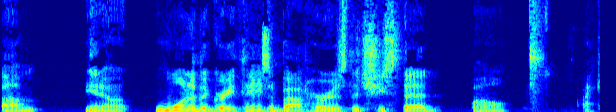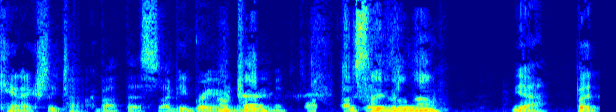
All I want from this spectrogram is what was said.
um, you know, one of the great things about her is that she said, "Well, I can't actually talk about this. I'd be breaking Okay. agreement to talk about Just this." leave it alone. Yeah, but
